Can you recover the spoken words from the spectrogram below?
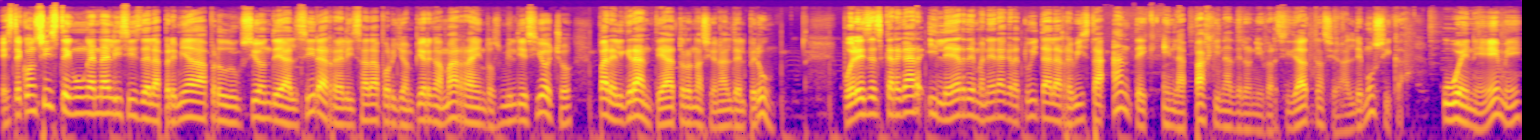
Este consiste en un análisis de la premiada producción de Alcira realizada por Jean-Pierre Gamarra en 2018 para el Gran Teatro Nacional del Perú. Puedes descargar y leer de manera gratuita la revista Antec en la página de la Universidad Nacional de Música, unm.edu.p.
